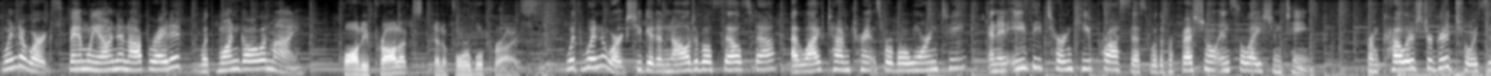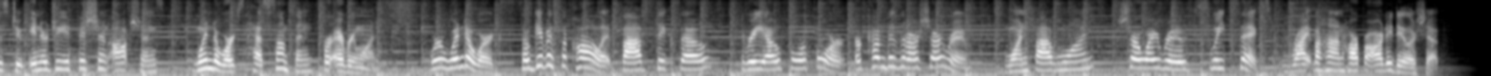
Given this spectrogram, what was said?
WindowWorks, family owned and operated with one goal in mind. Quality products at affordable price. With WindowWorks, you get a knowledgeable sales staff, a lifetime transferable warranty, and an easy turnkey process with a professional installation team. From colors to grid choices to energy efficient options, WindowWorks has something for everyone. We're WindowWorks, so give us a call at 560-3044 or come visit our showroom, 151 Sherway Road, Suite 6, right behind Harper Auto Dealership.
